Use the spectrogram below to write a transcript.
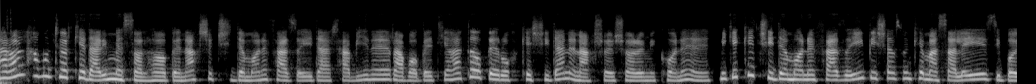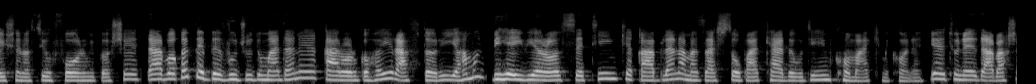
هر حال همونطور که در این مثال ها به نقش چیدمان فضایی در تبیین روابط یا حتی به رخ کشیدن نقش اشاره می‌کنه میگه که چیدمان فضایی بیش از اون که مسئله زیبایی شناسی و فرمی باشه در واقع به به وجود اومدن قرارگاه های رفتاری یا همون behavioral setting که قبلا هم ازش صحبت کرده بودیم کمک می‌کنه. یادتونه در بخش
